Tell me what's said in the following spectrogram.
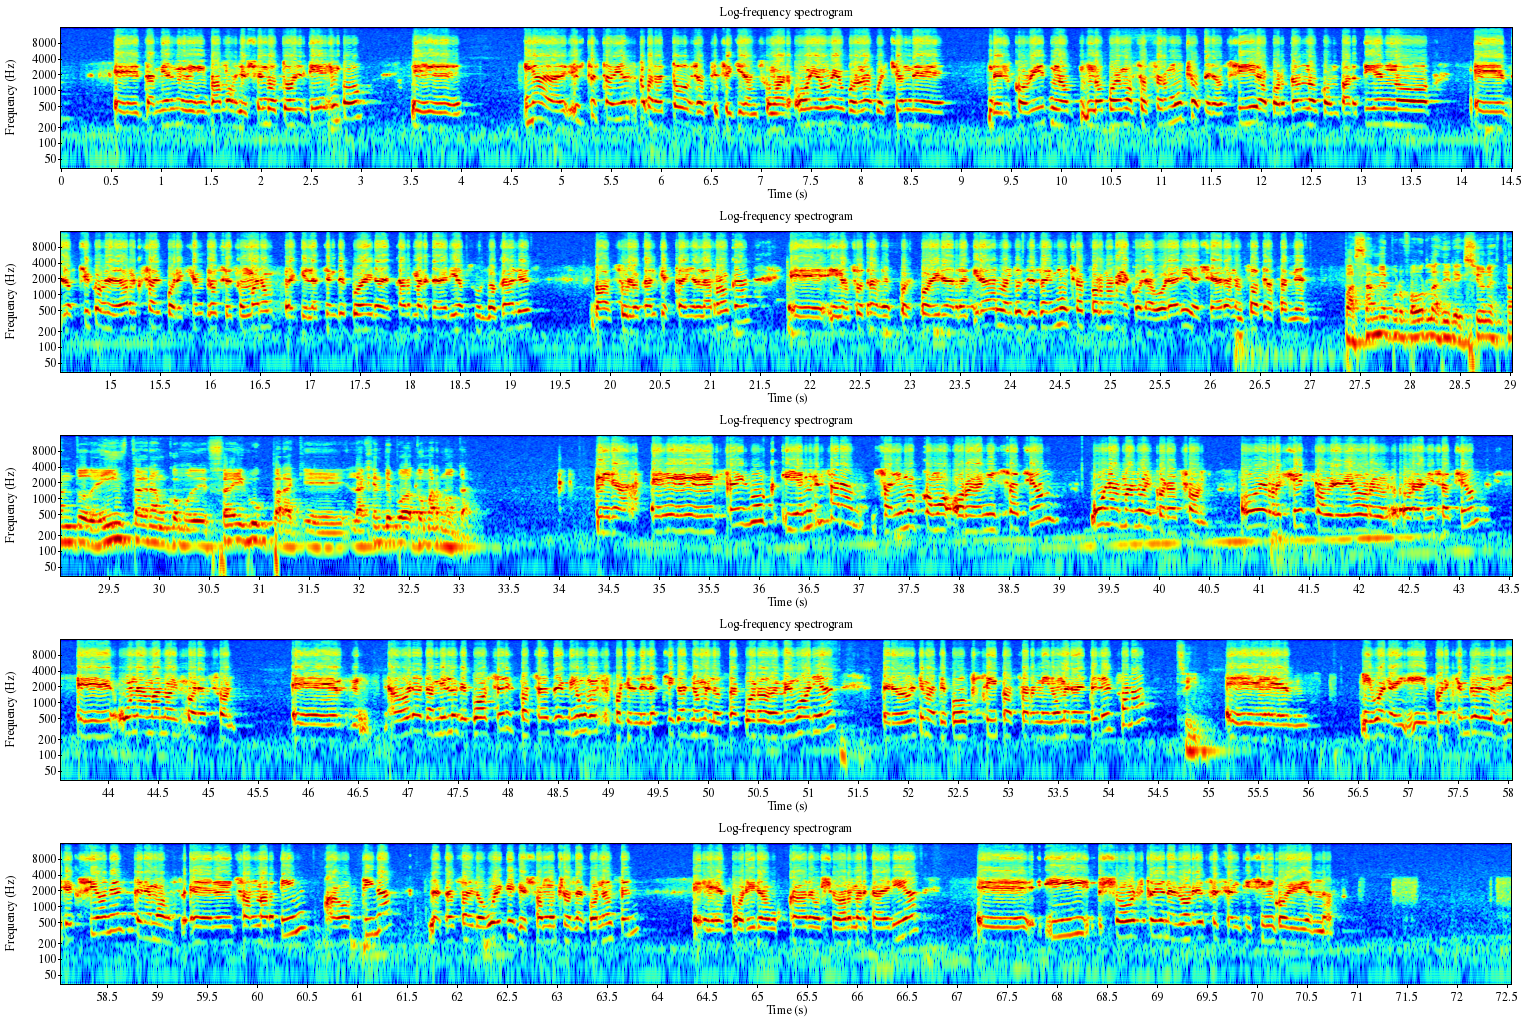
Eh, también vamos leyendo todo el tiempo. Nada, esto está abierto para todos los que se quieran sumar. Hoy, obvio, por una cuestión de del COVID no, no podemos hacer mucho, pero sí aportando, compartiendo. Los chicos de Darkside, por ejemplo, se sumaron para que la gente pueda ir a dejar mercadería a sus locales, a su local que está ahí en La Roca, eh, y nosotras después poder ir a retirarlo. Entonces hay muchas formas de colaborar y de llegar a nosotras también. Pasame por favor las direcciones tanto de Instagram como de Facebook para que la gente pueda tomar nota. Mira, en Facebook y en Instagram salimos como organización Una Mano al Corazón. ORG está abreviado or- organización, eh, Una Mano al Corazón. Eh, ahora también lo que puedo hacer es pasarte mi número, porque el de las chicas no me los acuerdo de memoria, pero de última te puedo sí pasar mi número de teléfono. Sí. Eh, y bueno, y, y, por ejemplo en las direcciones tenemos en San Martín, Agostina, la Casa de los Hueques, que ya muchos la conocen, eh, por ir a buscar o llevar mercadería. Eh, y yo estoy en el barrio 65 viviendas.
